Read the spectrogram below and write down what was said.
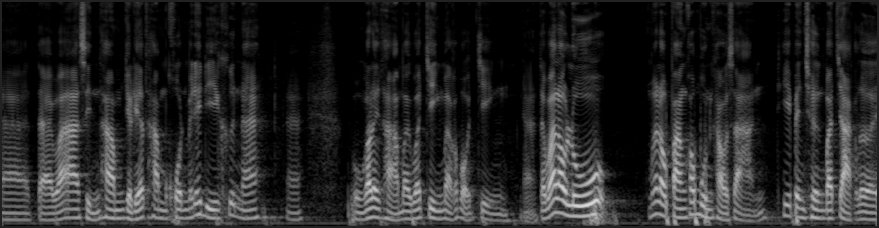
นะแต่ว่าศีลธรรมจริยธรรมคนไม่ได้ดีขึ้นนะ นะผมก็เลยถามไปว่าจริงป่ะเขาบอกจริงนะแต่ว่าเรารู้เมื่อเราฟังข้อมูลข่าวสารที่เป็นเชิงประจักษ์เลย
